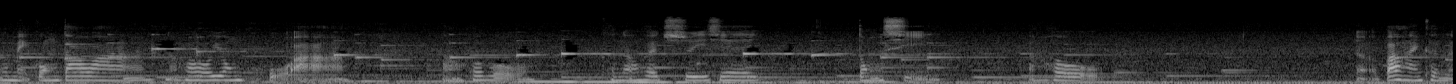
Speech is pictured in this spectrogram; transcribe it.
用美工刀啊，然后用火啊，然后。可能会吃一些东西，然后，呃，包含可能，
